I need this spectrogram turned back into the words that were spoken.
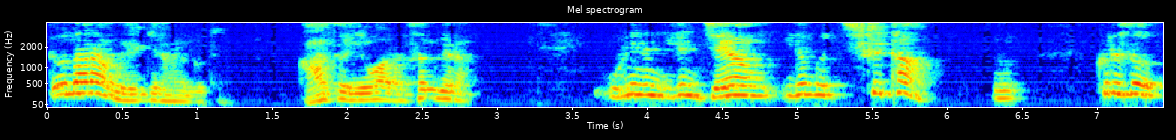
떠나라고 얘기를 하는 거죠. 가서 여호와를 섬겨라. 우리는 이런 재앙 이런 거 싫다. 어? 그래서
